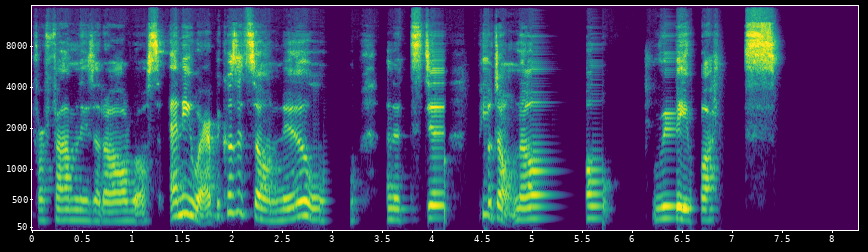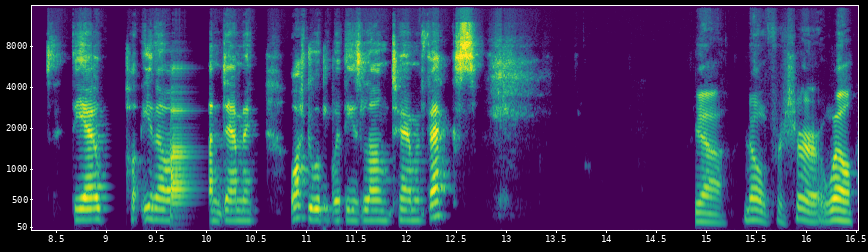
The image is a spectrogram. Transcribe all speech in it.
for families at all, Russ, anywhere because it's so new and it's still people don't know really what's the output, you know, pandemic, what do we with these long term effects. Yeah, no, for sure. Well,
